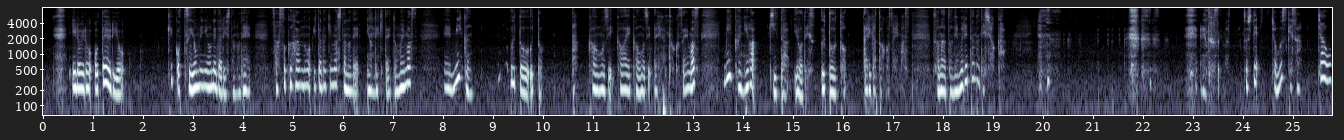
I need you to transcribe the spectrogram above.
いろいろお便りを結構強めにおねだりしたので早速反応いただきましたので読んでいきたいと思います、えー、みーくんうとうと。顔文字かわいい顔文字ありがとうございます。みーくんには聞いたようです。うとうと。ありがとうございます。その後眠れたのでしょうか？ありがとうございます。そしてちょむすけさん。チャオ。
